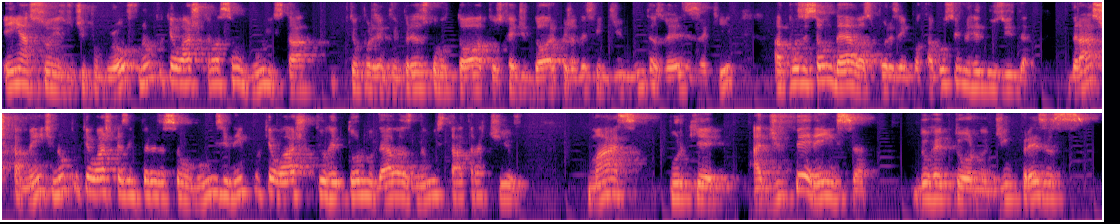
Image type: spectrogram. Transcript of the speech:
em ações do tipo growth, não porque eu acho que elas são ruins, tá? Então, por exemplo, empresas como TOTOS, Reddor, que eu já defendi muitas vezes aqui, a posição delas, por exemplo, acabou sendo reduzida drasticamente, não porque eu acho que as empresas são ruins e nem porque eu acho que o retorno delas não está atrativo, mas porque a diferença do retorno de empresas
